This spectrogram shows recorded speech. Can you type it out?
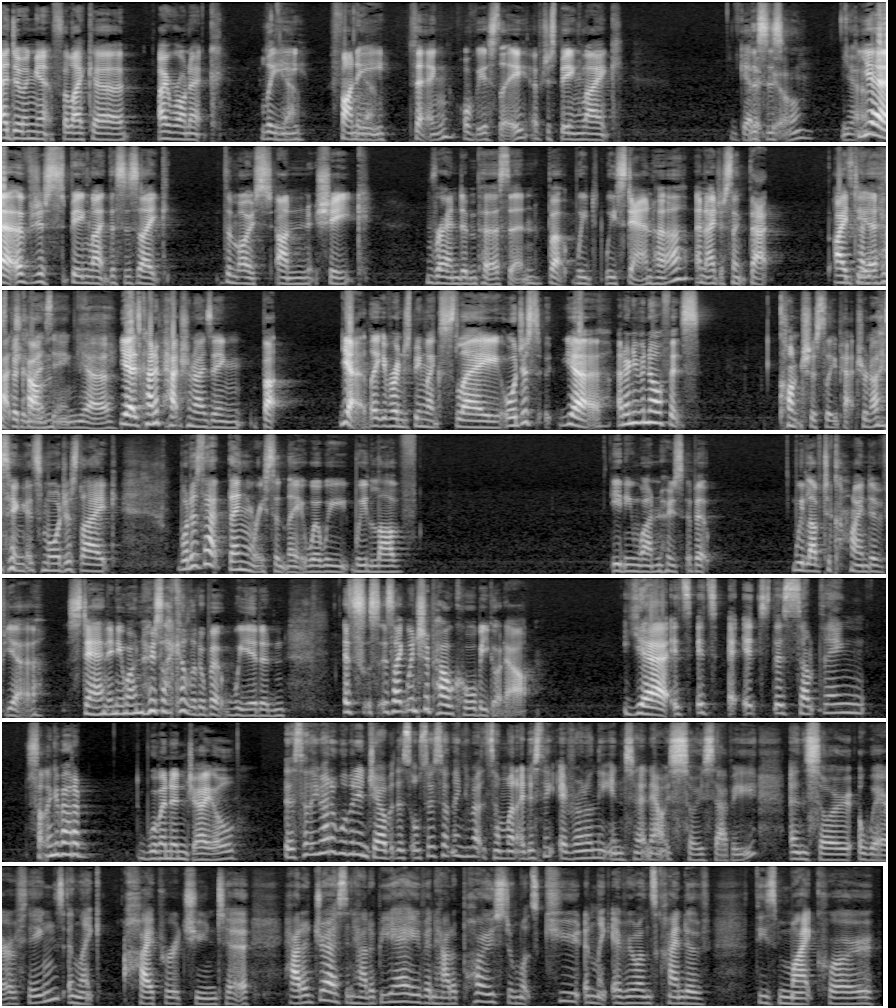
are doing it for like a ironically Yeah. funny thing, obviously, of just being like, Get This it, is- girl? Yeah. yeah, of just being like, this is like the most unchic random person, but we we stan her, and I just think that idea kind of has become. Yeah. yeah, it's kind of patronizing, but yeah, like everyone just being like slay or just yeah, I don't even know if it's consciously patronizing. It's more just like what is that thing recently where we we love anyone who's a bit we love to kind of yeah, stand anyone who's like a little bit weird and it's it's like when Schapelle Corby got out. Yeah, it's it's it's there's something Something about a woman in jail. there's something about a woman in jail, but there's also something about someone. I just think everyone on the internet now is so savvy and so aware of things and like hyper attuned to how to dress and how to behave and how to post and what's cute and like everyone's kind of these micro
